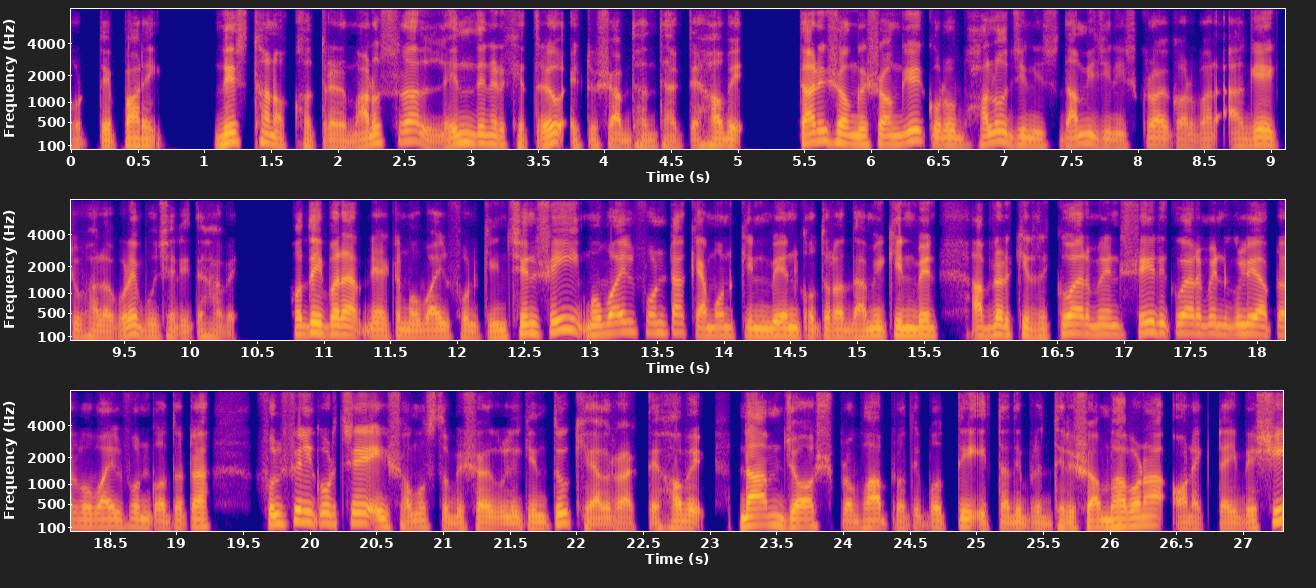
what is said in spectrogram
ঘটতে পারে। নিষ্ঠা নক্ষত্রের মানুষরা লেনদেনের ক্ষেত্রেও একটু সাবধান থাকতে হবে। তারই সঙ্গে সঙ্গে কোনো ভালো জিনিস, দামি জিনিস ক্রয় করবার আগে একটু ভালো করে বুঝে নিতে হবে। হতেই পারে আপনি একটা মোবাইল ফোন কিনছেন, সেই মোবাইল ফোনটা কেমন কিনবেন, কতটা দামি কিনবেন, আপনার কি রিকোয়ারমেন্ট সেই রিকোয়ারমেন্টগুলি আপনার মোবাইল ফোন কতটা ফুলফিল করছে, এই সমস্ত বিষয়গুলি কিন্তু খেয়াল রাখতে হবে। নাম, যশ, প্রভাব, প্রতিপত্তি ইত্যাদি বৃদ্ধির সম্ভাবনা অনেকটাই বেশি।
